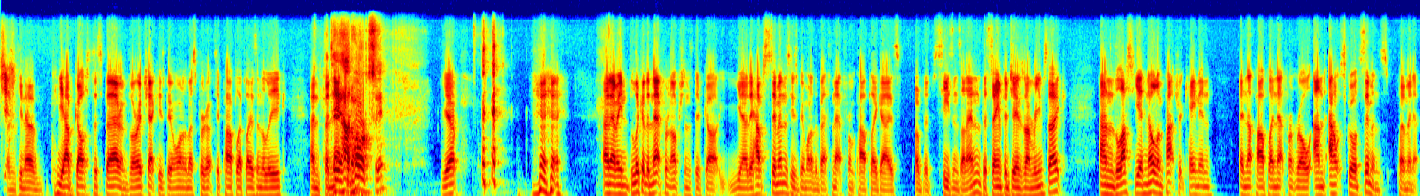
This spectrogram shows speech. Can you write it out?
Yeah. And you know, you have Gostisbehere, and Voracek, who's been one of the most productive power play players in the league. And for they net had front- Hartsey. Eh? Yep. and I mean, look at the net front options they've got. You know, they have Simmonds, who's been one of the best net front power play guys of the seasons on end. The same for James Van Riemsdyk. And last year, Nolan Patrick came in in that power play net front role and outscored Simmonds per minute.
